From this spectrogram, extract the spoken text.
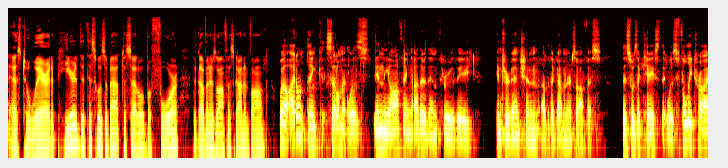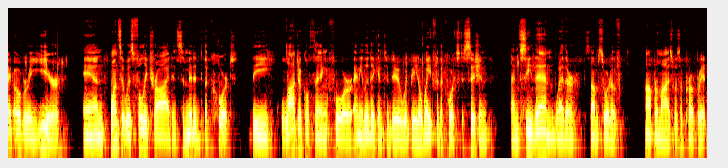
as to where it appeared that this was about to settle before the governor's office got involved? Well, I don't think settlement was in the offing other than through the intervention of the governor's office. This was a case that was fully tried over a year and once it was fully tried and submitted to the court, the logical thing for any litigant to do would be to wait for the court's decision and see then whether some sort of compromise was appropriate.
